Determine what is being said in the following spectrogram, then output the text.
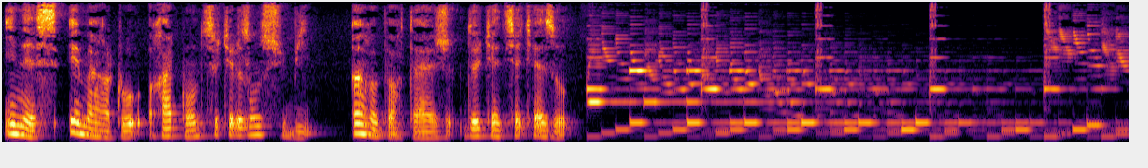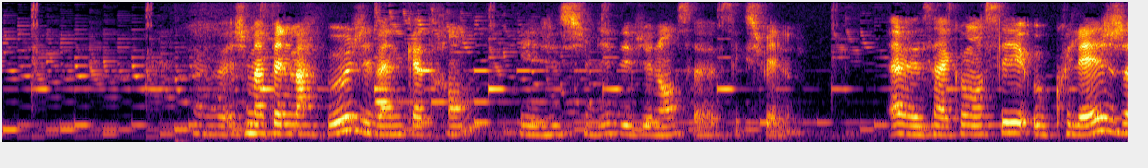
Inès et Margot racontent ce qu'elles ont subi. Un reportage de Katia Cazo. Euh, je m'appelle Margot, j'ai 24 ans et j'ai subi des violences euh, sexuelles. Euh, ça a commencé au collège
